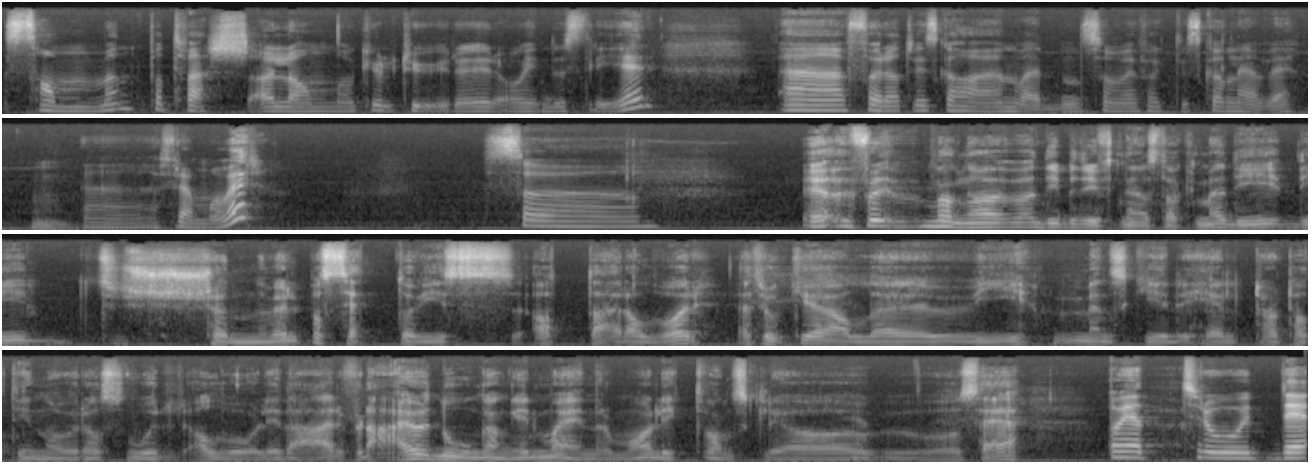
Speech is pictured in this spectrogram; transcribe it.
Sammen på tvers av land og kulturer og industrier. Eh, for at vi skal ha en verden som vi faktisk kan leve i mm. eh, fremover. Så ja, for mange av de bedriftene jeg snakker med, de, de, skjønner vel på sett og vis at det er alvor. Jeg tror ikke alle vi mennesker helt har tatt inn over oss hvor alvorlig det er. For det er jo noen ganger, må jeg innrømme, litt vanskelig å, å se. Og jeg tror det,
